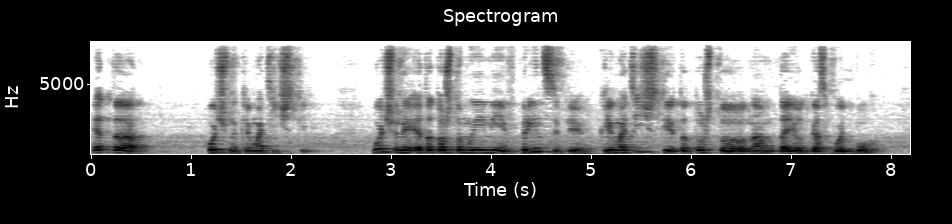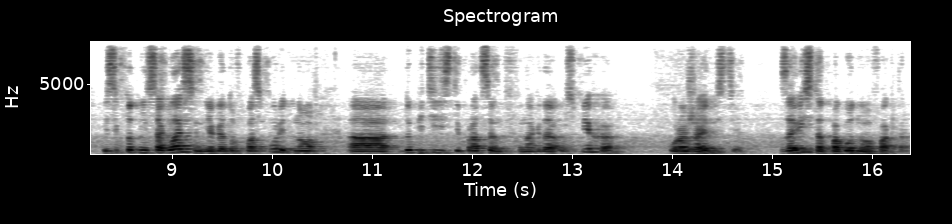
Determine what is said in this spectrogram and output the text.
это почвенно-климатический. Почвенный – это то, что мы имеем в принципе, климатический – это то, что нам дает Господь Бог. Если кто-то не согласен, я готов поспорить, но а, до 50% иногда успеха урожайности зависит от погодного фактора.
